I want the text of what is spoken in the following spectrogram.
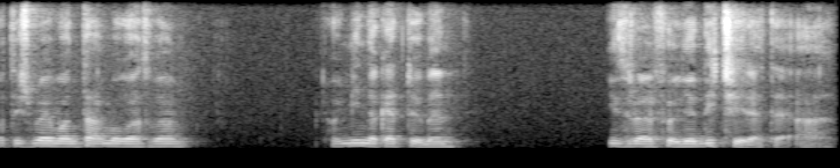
ott is meg van támogatva, hogy mind a kettőben Izrael földje dicsérete áll.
